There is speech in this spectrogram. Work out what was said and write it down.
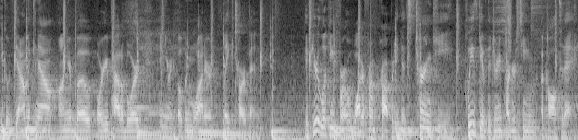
You go down the canal on your boat or your paddleboard, and you're in open water, Lake Tarpon. If you're looking for a waterfront property that's turnkey, please give the Journey Partners team a call today.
